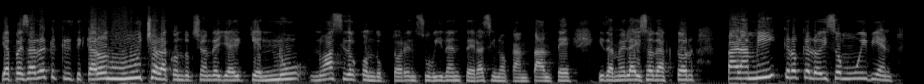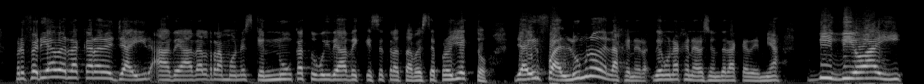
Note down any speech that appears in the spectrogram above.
y a pesar de que criticaron mucho la conducción de Yair, quien no, no ha sido conductor en su vida entera, sino cantante, y también la hizo de actor, para mí creo que lo hizo muy bien. Prefería ver la cara de Yair a de Adal Ramones, que nunca tuvo idea de qué se trataba este proyecto. Yair fue alumno de, la genera- de una generación de la academia, vivió ahí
